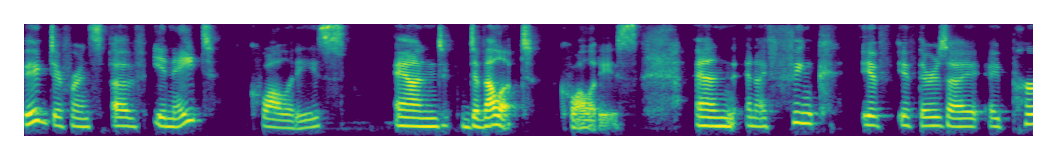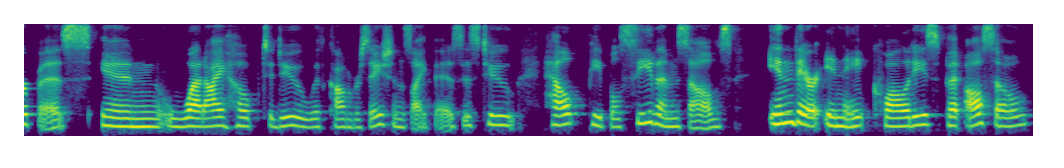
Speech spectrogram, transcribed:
big difference of innate qualities and developed qualities. And and i think if if there's a, a purpose in what i hope to do with conversations like this is to help people see themselves in their innate qualities but also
